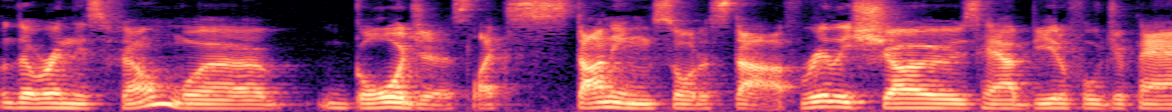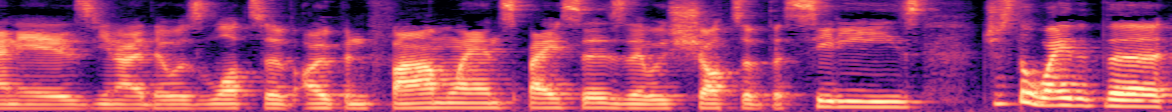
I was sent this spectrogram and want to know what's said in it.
that were in this film were gorgeous, like stunning sort of stuff. Really shows how beautiful Japan is. You know, there was lots of open farmland spaces, there was shots of the cities. Just the way that the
